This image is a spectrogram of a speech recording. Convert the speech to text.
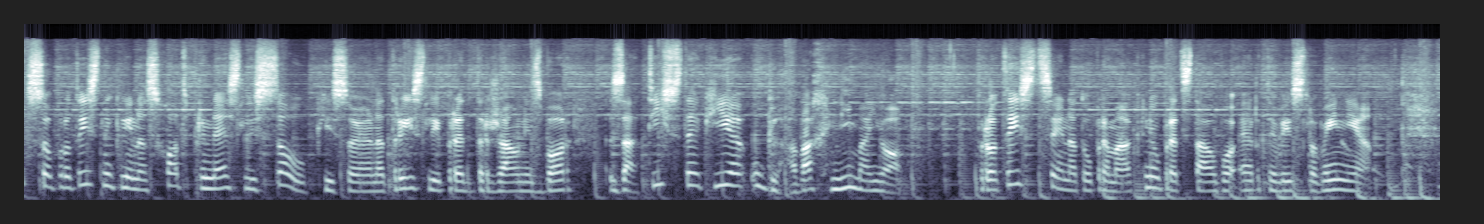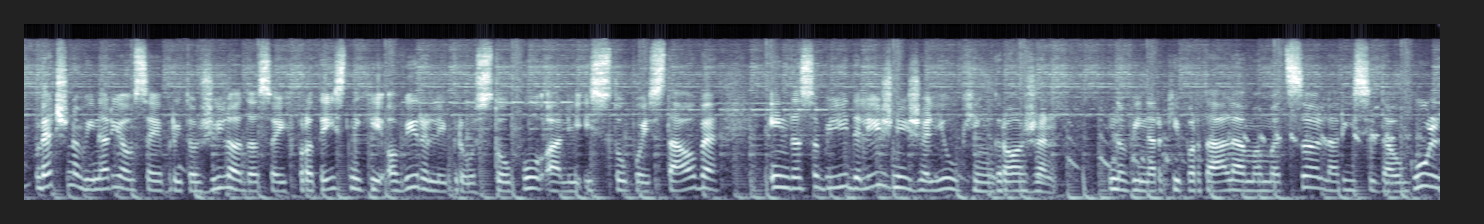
so protestniki na shod prinesli sol, ki so jo natresli pred državni zbor za tiste, ki je v glavah nimajo. Protest se je na to premaknil pred stavbo RTV Slovenija. Več novinarjev se je pritožilo, da so jih protestniki ovirali pri vstopu ali izstopu iz stavbe in da so bili deležni željivk in grožen. Novinarki portala MMC Larisi Daugul,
